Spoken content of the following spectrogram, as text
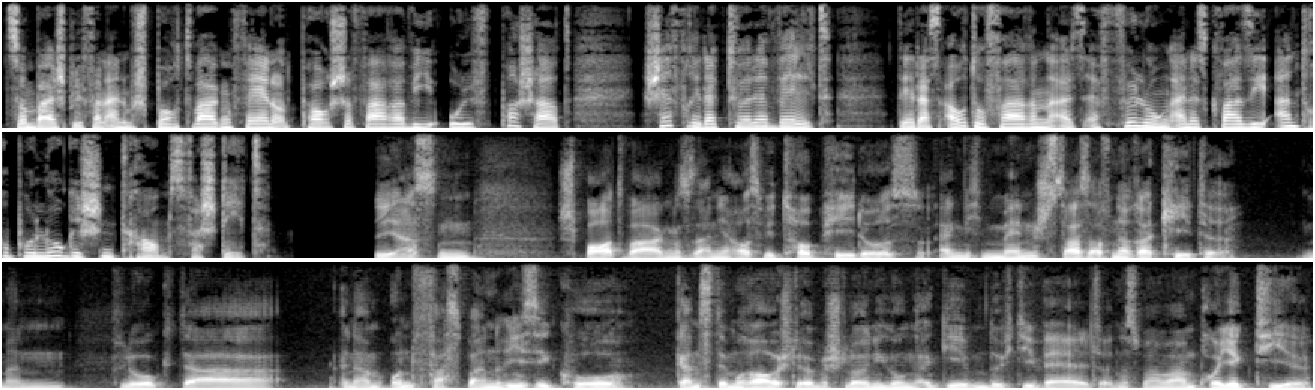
zum Beispiel von einem Sportwagen-Fan und Porsche-Fahrer wie Ulf Poschardt, Chefredakteur der Welt, der das Autofahren als Erfüllung eines quasi anthropologischen Traums versteht. Die ersten Sportwagen sahen ja aus wie Torpedos. Eigentlich ein Mensch saß auf einer Rakete. Man flog da in einem unfassbaren Risiko, ganz dem Rausch der Beschleunigung ergeben durch die Welt. Und es war mal ein Projektil.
